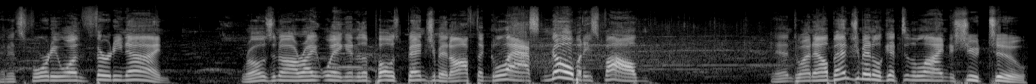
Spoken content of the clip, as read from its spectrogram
And it's 41 39. Rosenau right wing into the post. Benjamin off the glass. Nobody's fouled. And Dwynell Benjamin will get to the line to shoot two.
